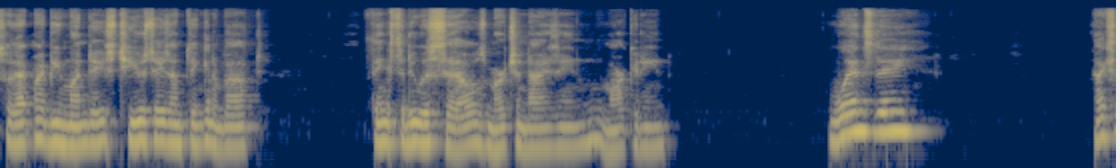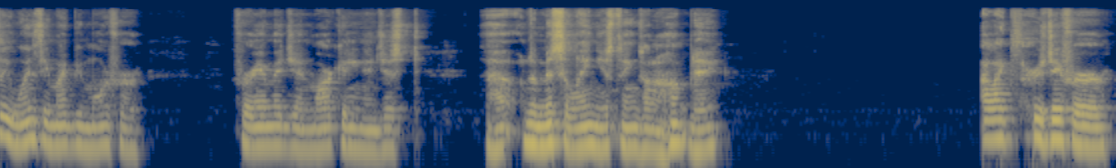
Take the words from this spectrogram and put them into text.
So that might be Mondays. Tuesdays, I'm thinking about things to do with sales, merchandising, marketing. Wednesday, actually, Wednesday might be more for for image and marketing and just uh, the miscellaneous things on a hump day. I like Thursday for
